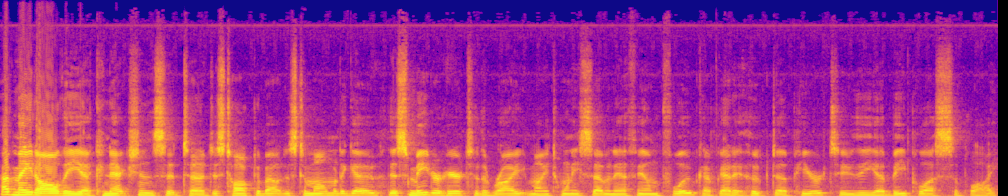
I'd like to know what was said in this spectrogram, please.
I've made all the uh, connections that uh, just talked about just a moment ago. This meter here to the right, my 27 FM Fluke, I've got it hooked up here to the uh, B plus supply.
